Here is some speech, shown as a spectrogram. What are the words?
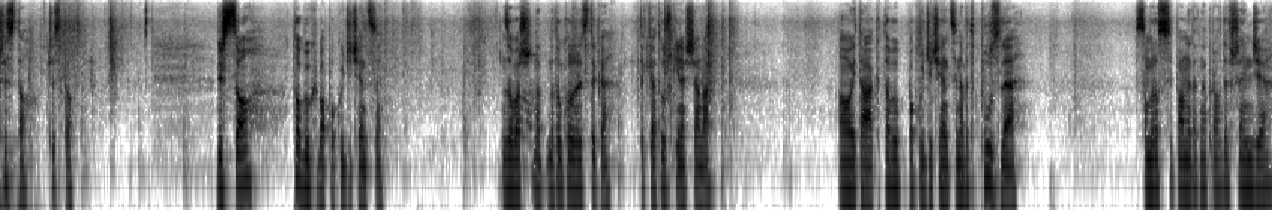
Czysto, czysto. Wiesz co? To był chyba pokój dziecięcy. Zobacz na, na tą kolorystykę. Te kwiatuszki na ścianach. Oj tak, to był pokój dziecięcy. Nawet puzzle są rozsypane tak naprawdę wszędzie.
